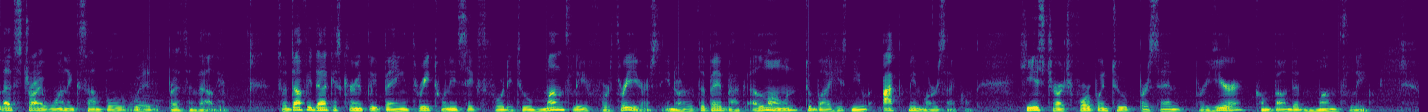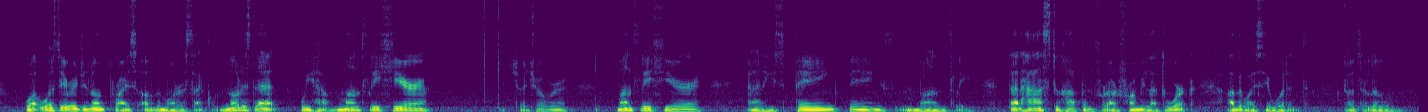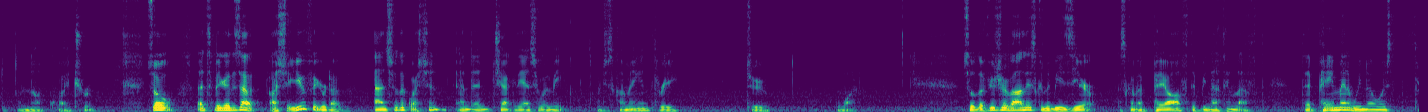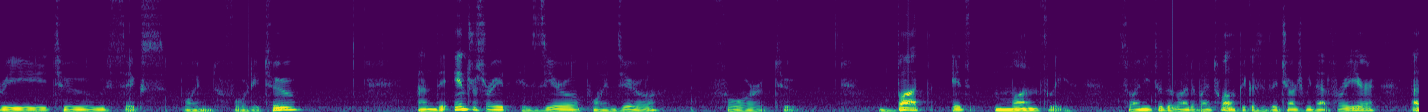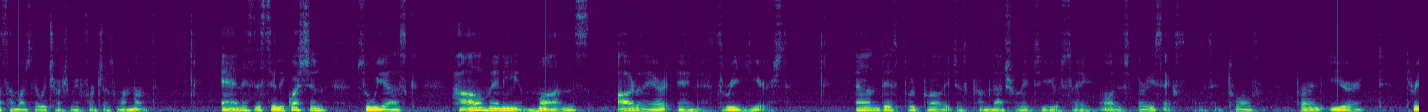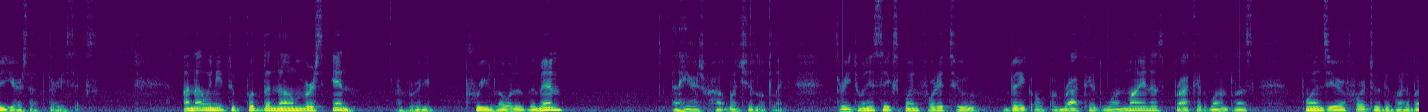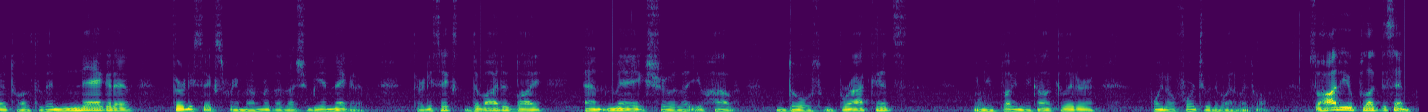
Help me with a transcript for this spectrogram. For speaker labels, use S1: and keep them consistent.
S1: let's try one example with present value. So Daffy Duck is currently paying 326.42 monthly for three years in order to pay back a loan to buy his new Acme motorcycle. He is charged 4.2% per year, compounded monthly. What was the original price of the motorcycle? Notice that we have monthly here, switch over, monthly here, and he's paying things monthly. That has to happen for our formula to work, otherwise it wouldn't. So it's a little not quite true. So let's figure this out. I'll show you figure it out answer the question, and then check the answer with me, which is coming in three, two, one. So the future value is going to be 0. It's going to pay off. There'll be nothing left. The payment we know is 326.42. And the interest rate is 0 0.042. But it's monthly. So I need to divide it by 12 because if they charge me that for a year, that's how much they would charge me for just one month. And it's the silly question, so we ask how many months are there in three years? And this would probably just come naturally to you say, oh, there's 36. Let's say 12 per year, three years at 36. And now we need to put the numbers in. I've already preloaded them in. And here's how, what should look like. 326.42, big open bracket, 1 minus, bracket 1 plus, 0.042 divided by 12 to the negative 36. Remember that that should be a negative. 36 divided by and make sure that you have those brackets when you plug in your calculator 0.042 divided by 12 so how do you plug this in?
